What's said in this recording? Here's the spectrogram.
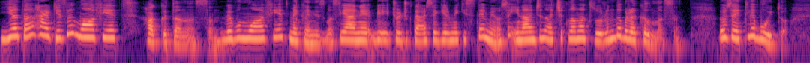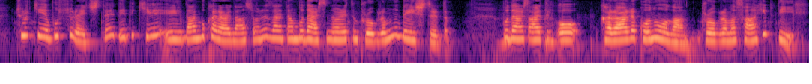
ya da herkese muafiyet hakkı tanınsın ve bu muafiyet mekanizması yani bir çocuk derse girmek istemiyorsa inancını açıklamak zorunda bırakılmasın. Özetle buydu. Türkiye bu süreçte dedi ki e, ben bu karardan sonra zaten bu dersin öğretim programını değiştirdim. Bu ders artık o karara konu olan programa sahip değil.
